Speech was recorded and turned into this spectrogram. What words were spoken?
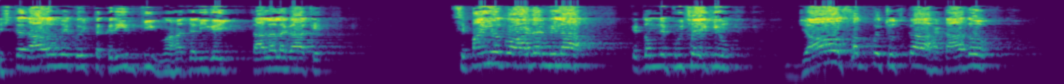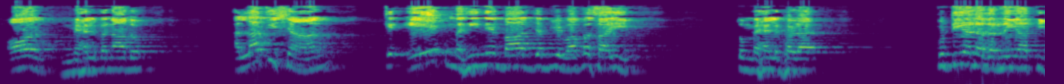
رشتہ داروں میں کوئی تقریب کی وہاں چلی گئی تالا لگا کے۔ سپاہیوں کو آرڈر ملا کہ تم نے پوچھا ہی کیوں؟ جاؤ سب کچھ اس کا ہٹا دو اور محل بنا دو۔ اللہ کی شان کہ ایک مہینے بعد جب یہ واپس آئی تو محل کھڑا ہے۔ کٹیا نظر نہیں آتی۔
